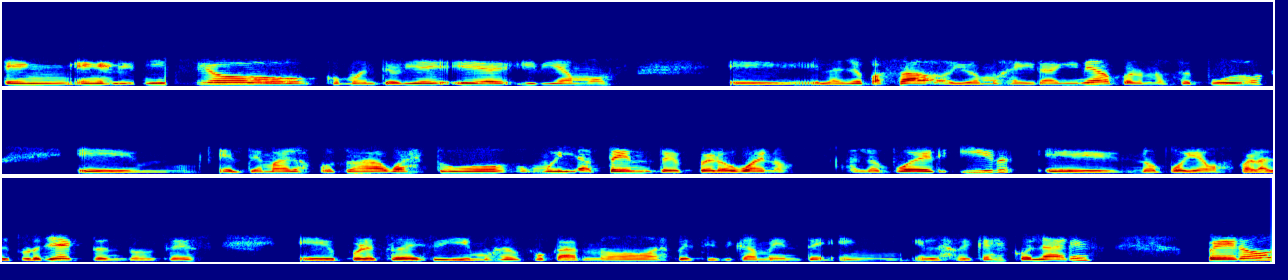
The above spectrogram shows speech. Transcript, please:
en, en el inicio, como en teoría eh, iríamos eh, el año pasado íbamos a ir a Guinea, pero no se pudo. Eh, el tema de los pozos de agua estuvo muy latente, pero bueno, al no poder ir, eh, no podíamos parar el proyecto. Entonces, eh, por eso decidimos enfocarnos específicamente en, las becas escolares. Pero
